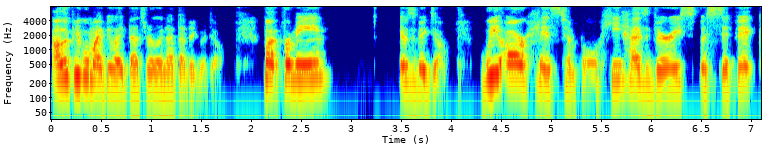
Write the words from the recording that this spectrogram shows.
other people might be like that's really not that big of a deal. But for me it was a big deal. We are his temple. He has very specific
